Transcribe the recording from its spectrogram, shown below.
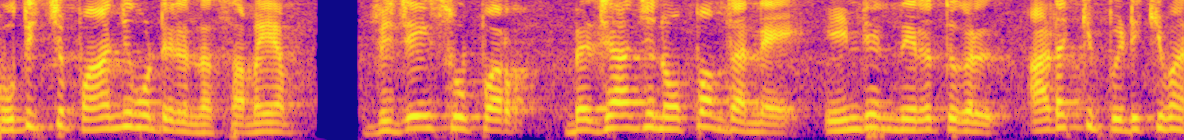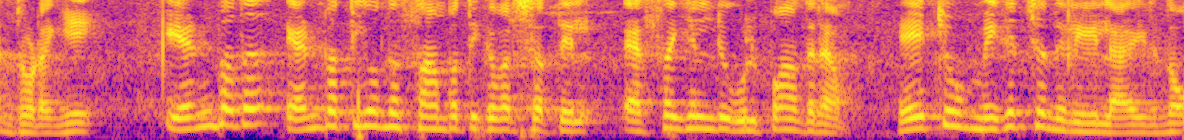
കുതിച്ചു പാഞ്ഞുകൊണ്ടിരുന്ന സമയം. വിജയ് സൂപ്പർ ബജാജിനൊപ്പം തന്നെ ഇന്ത്യൻ നിരത്തുകൾ അടക്കി പിടിക്കുവാൻ തുടങ്ങി. എൺപത് എൺപത്തിയൊന്ന് സാമ്പത്തിക വർഷത്തിൽ എസ് ഐ എല്ലിന്റെ ഉൽപാദനം ഏറ്റവും മികച്ച നിലയിലായിരുന്നു.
